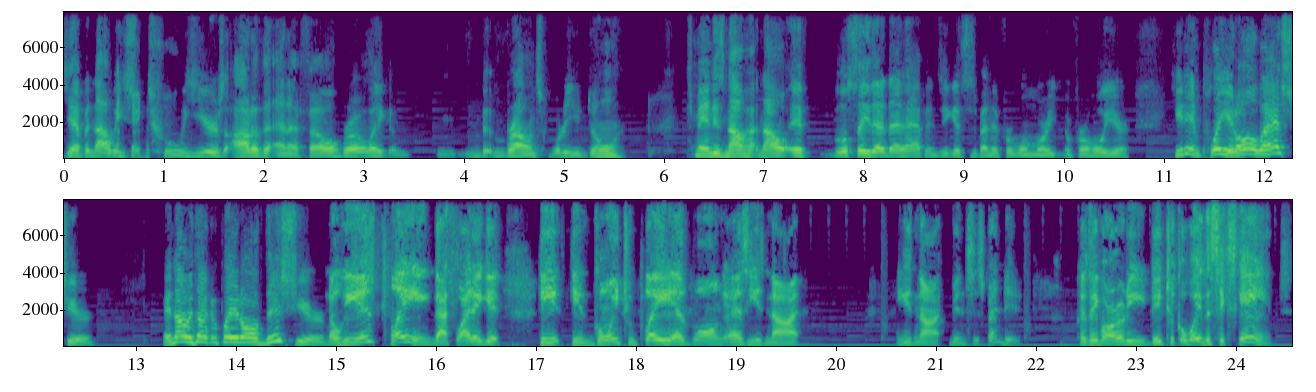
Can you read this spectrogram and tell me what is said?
Yeah, but now he's two years out of the NFL, bro. Like B- Browns, what are you doing? This man is now now. If we'll say that that happens, he gets suspended for one more for a whole year. He didn't play at all last year, and now he's not going to play at all this year. No, he is playing. That's why they get he he's going to play as long as he's not he's not been suspended because they've already they took away the six games.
